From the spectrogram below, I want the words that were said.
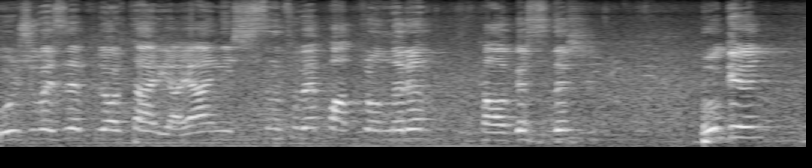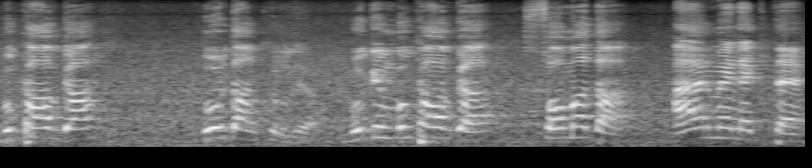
Burjuvazi ve proletarya yani işçi sınıfı ve patronların kavgasıdır. Bugün bu kavga buradan kuruluyor. Bugün bu kavga Soma'da, Ermenek'te,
